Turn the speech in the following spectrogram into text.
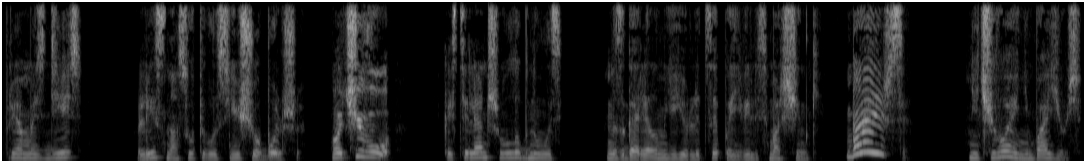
«Прямо здесь?» Лис насупилась еще больше. «А чего?» Костелянша улыбнулась. На загорелом ее лице появились морщинки. «Боишься?» «Ничего я не боюсь».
